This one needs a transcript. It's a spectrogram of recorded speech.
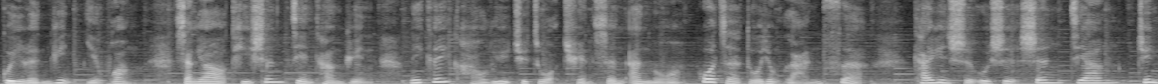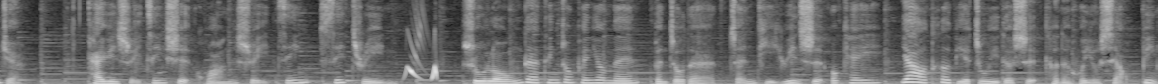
贵人运也旺。想要提升健康运，你可以考虑去做全身按摩，或者多用蓝色。开运食物是生姜 （Ginger）。开运水晶是黄水晶 （Citrine）。属龙的听众朋友们，本周的整体运势 OK，要特别注意的是可能会有小病。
